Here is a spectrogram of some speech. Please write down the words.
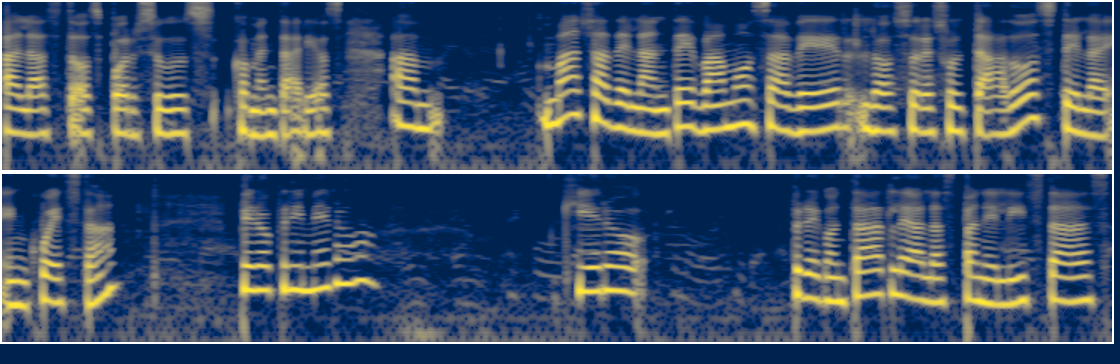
a las dos por sus comentarios. más adelante vamos a ver los resultados de la encuesta, pero primero quiero preguntarle a las panelistas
